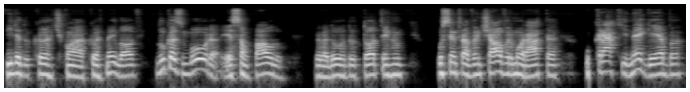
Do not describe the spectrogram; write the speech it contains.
filha do Kurt com a Courtney Love, Lucas Moura, ex-São Paulo, jogador do Tottenham, o centroavante Álvaro Morata, o craque Negueba,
